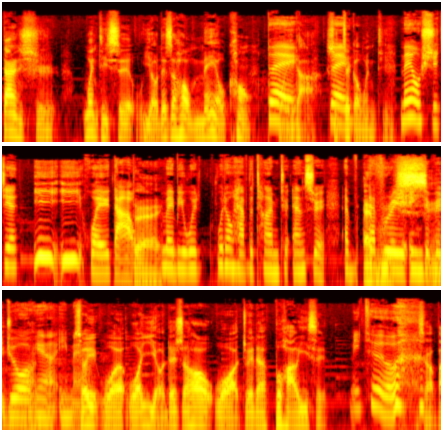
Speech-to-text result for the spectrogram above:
但是问题是有的时候没有空回答是这个问题。没有时间一一回答对。maybe we we don't have the time to answer every individual yeah email 所以我我有的时候我觉得不好意思 Me too. So, but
